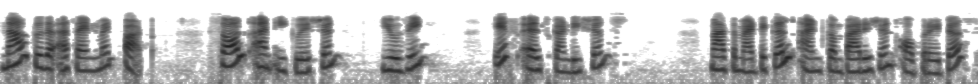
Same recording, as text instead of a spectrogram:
Now to the assignment part. Solve an equation using if-else conditions, mathematical and comparison operators,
